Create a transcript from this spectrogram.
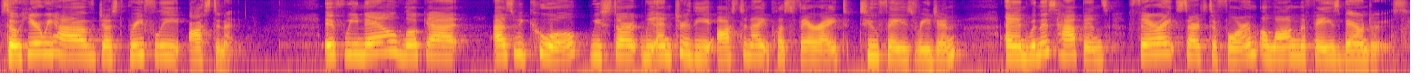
So here we have just briefly austenite. If we now look at, as we cool, we start, we enter the austenite plus ferrite two-phase region. And when this happens, ferrite starts to form along the phase boundaries.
